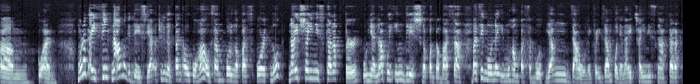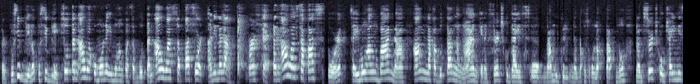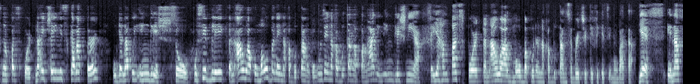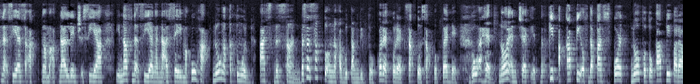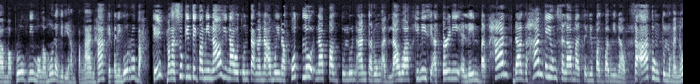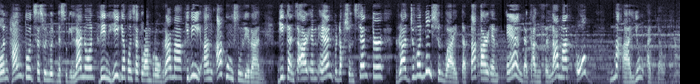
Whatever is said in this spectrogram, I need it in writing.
um kuan. Murag I think naa man gid siya actually nagtan-aw ko ha og sample nga passport no? Na Chinese character unya na po'y English nga pagkabasa basin mo na imuhang pasabot yang Zhao. Like for example yan na Chinese nga character. Posible no? Posible. So tan-awa ko mo na imuhang pasabot. Tan-awa sa passport. Ani na lang. Perfect. Tan-awa sa passport sa imuhang bana ang nakabutang nga ngan kay nag-search ko guys og namog ko kong laptop no? Nag-search ko Chinese nga passport na ay Chinese character ug na po'y English. So, posible tanawa kung mao ba nay nakabutang, kung unsay nakabutang nga pangan in English niya sa iyahang passport, tanawag mao ba pud ang nakabutang sa birth certificate sa imong bata. Yes, enough na siya sa nga ma-acknowledge siya, enough na siya nga naasay makuha no nga katungod as the son. Basta sakto ang nakabutang dito. Correct, correct. Sakto, sakto. Pwede. Go ahead, no, and check it. But keep a copy of the passport, no, photocopy para ma-prove nimo nga muna gid iyang pangan, ha? Kay paniguro ba? Okay? Mga sukintig paminaw, hinawot unta nga naamoy na kutlo na pagtulunan karong adlaw. Kini si attorney Elaine Bathan. Daghan kayong salamat sa inyong pagpaminaw sa atong tulumanon hangtod sa sunod nga sugilanon. Dinhi gapon sa tuang programa kini ang akong suliran. Gikan sa RMN Production Center, Radyo Mo Nationwide, Tatak RMN. Daghang salamat o maayong adlaw.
